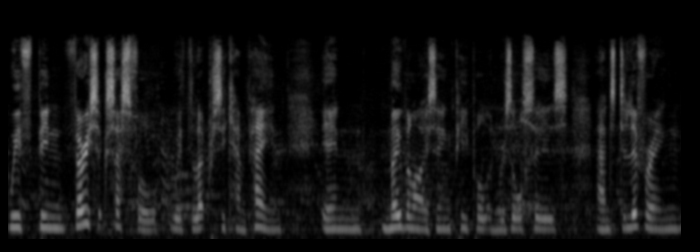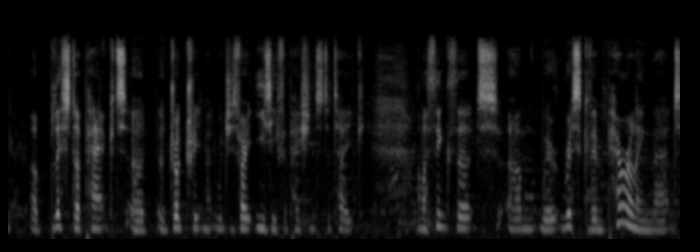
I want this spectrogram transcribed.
We've been very successful with the leprosy campaign in mobilising people and resources and delivering a blister packed uh, drug treatment which is very easy for patients to take. And I think that um, we're at risk of imperiling that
